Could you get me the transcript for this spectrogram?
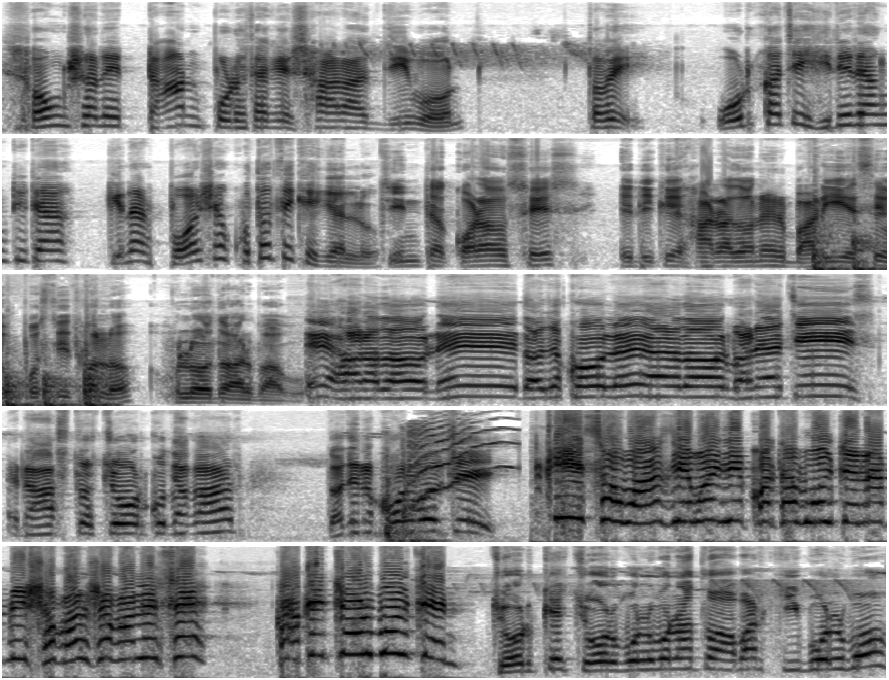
সংসারে টান পড়ে থাকে সারা জীবন। তবে ওর কাছে হীরের আংটিটা কেনার পয়সা কোথা থেকে গেল? চিন্তা করাও শেষ। এদিকে হারাধনের বাড়ি এসে উপস্থিত হলো হুলোদর বাবু। এ হারাধন এ দরজা খোল এ হারাধন বাড়ি আছিস? এটা আস্ত চোর কোথাকার? দরজাটা খোল বলছি। কি সব আজে বাজে কথা বলছেন আপনি সকাল সকাল এসে? কাকে চোর বলছেন? চোরকে চোর বলব না তো আবার কি বলব?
